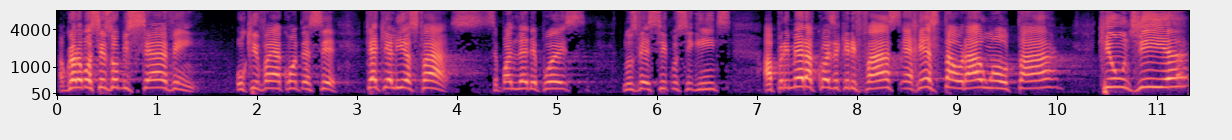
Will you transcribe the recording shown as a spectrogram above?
Agora vocês observem o que vai acontecer. O que é que Elias faz? Você pode ler depois nos versículos seguintes. A primeira coisa que ele faz é restaurar um altar que um dia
